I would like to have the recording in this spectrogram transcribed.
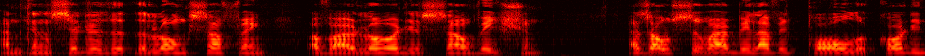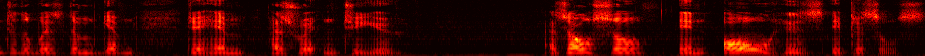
and consider that the long suffering of our Lord is salvation, as also our beloved Paul, according to the wisdom given to him, has written to you, as also in all his epistles,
